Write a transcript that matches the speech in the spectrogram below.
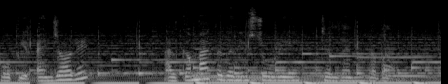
Hope you enjoyed it. I'll come back with a new story. Till then, bye bye.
